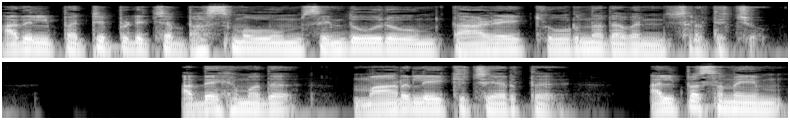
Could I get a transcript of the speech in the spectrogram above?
അതിൽ പറ്റിപ്പിടിച്ച ഭസ്മവും സിന്ദൂരവും താഴേക്കൂർന്നതവൻ ശ്രദ്ധിച്ചു. അദ്ദേഹമത് മാറിലേക്ക് ചേർത്ത് അല്പസമയം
